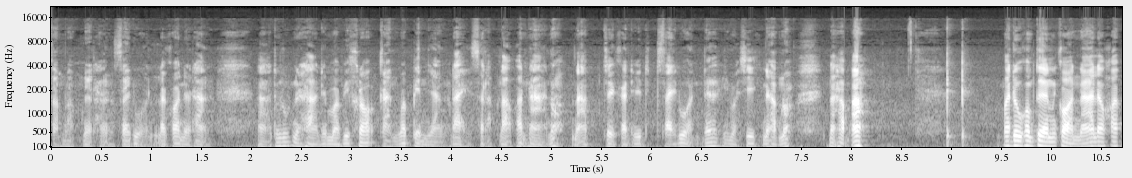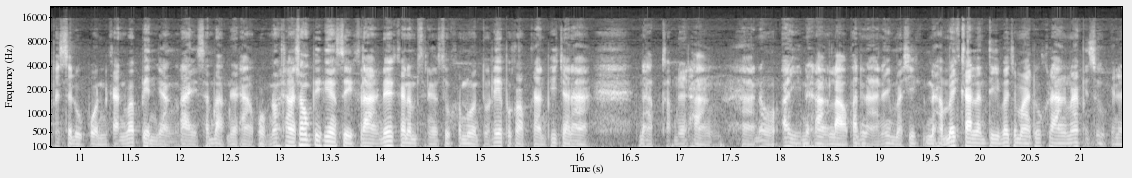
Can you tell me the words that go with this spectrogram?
สำหรับแนวทางสายด่วน แล้วก็แนวทางทุกๆแนวทางเดี๋ยวมาวิเคราะห์กันว่าเป็นอย่างไรสำหรับเราพัฒนาเนาะนะครับเจอกันที่สายด่วนเด้อที่มาชิกนะครับเนาะนะครับอะ มาดูคำเตือนก่อนนะ แล้วค่อยไปสรุปผลกันว่าเป็นอย่างไรสำหรับแนทางผมเนาะทางช่องเป็นเพียงสื่อกลางเด้อการนำเสนอสู่คำนวณตัวเลขประกอบการพิจารณานะครับกับแนทางหาเนาะไอ้แนทางเราพัฒนาในมาชิกนะครับไม่การันตีว่าจะมาทุกครั้งนะเป็นสูตรเป็นแน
